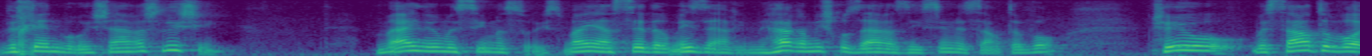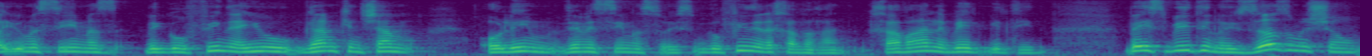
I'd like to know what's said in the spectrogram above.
וכן בראש ההר השלישי. מה היינו משים הסויס? מה היה הסדר? מי זה הרים? מהר המשכו זהר הזה ישים לסרטבו. כשהיו בסרטבו היו מסיעים, אז בגורפיני היו גם כן שם עולים ומסיעים הסויס. בגורפיני לחברן, חברן לבית בלתין. בייס בלתי לא יזוזו משום,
